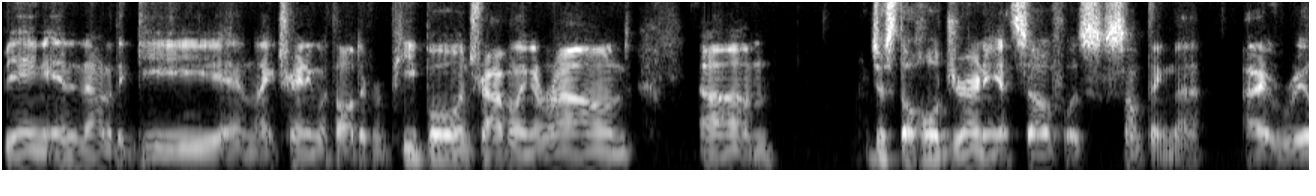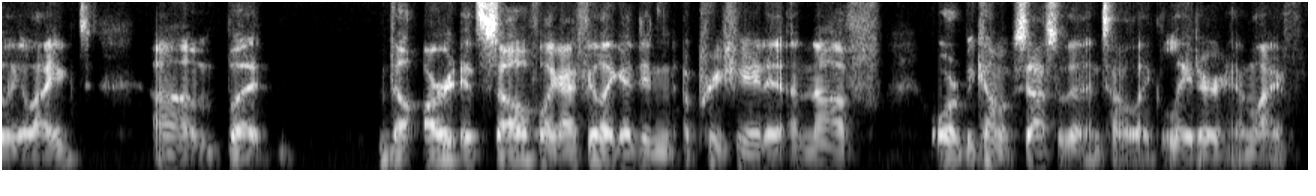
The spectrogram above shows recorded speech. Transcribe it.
being in and out of the gi and like training with all different people and traveling around. Um, just the whole journey itself was something that I really liked. Um, but the art itself, like I feel like I didn't appreciate it enough or become obsessed with it until like later in life.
